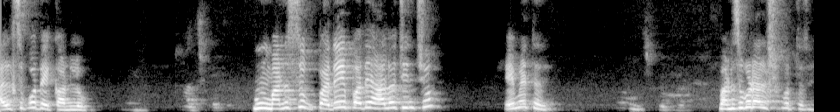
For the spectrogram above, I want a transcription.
అలసిపోతాయి కళ్ళు. మనసు పదే పదే ఆలోచించు ఏమవుతుంది మనసు కూడా అలసిపోతుంది.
